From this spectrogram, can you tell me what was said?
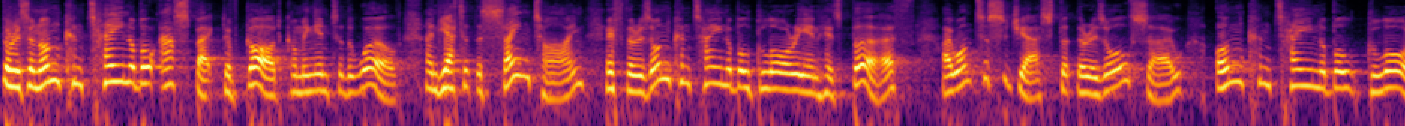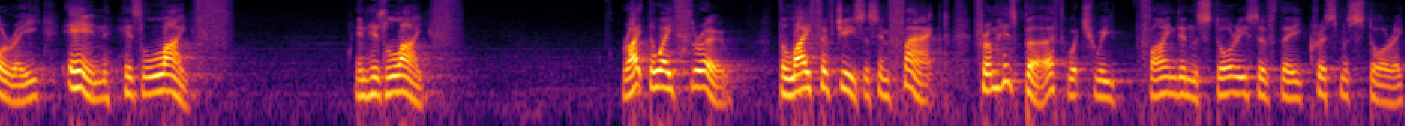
There is an uncontainable aspect of God coming into the world. And yet, at the same time, if there is uncontainable glory in his birth, I want to suggest that there is also uncontainable glory in his life. In his life. Right the way through the life of Jesus. In fact, from his birth, which we find in the stories of the Christmas story,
